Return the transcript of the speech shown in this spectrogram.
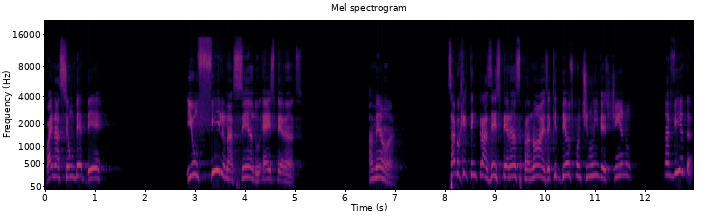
Vai nascer um bebê e um filho nascendo é esperança. Amém, mano? Sabe o que tem que trazer esperança para nós? É que Deus continue investindo na vida.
